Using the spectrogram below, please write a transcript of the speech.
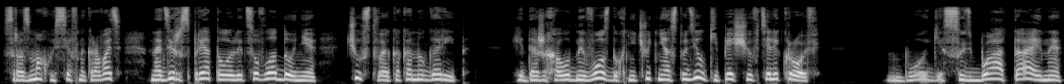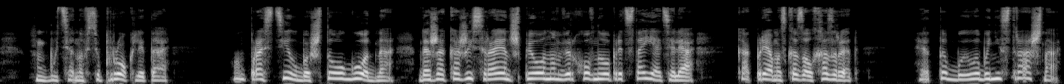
С размаху сев на кровать, Надир спрятала лицо в ладони, чувствуя, как оно горит. И даже холодный воздух ничуть не остудил кипящую в теле кровь. Боги, судьба, тайны, будь оно все проклято. Он простил бы что угодно, даже окажись Раен шпионом верховного предстоятеля, как прямо сказал Хазрет. Это было бы не страшно.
